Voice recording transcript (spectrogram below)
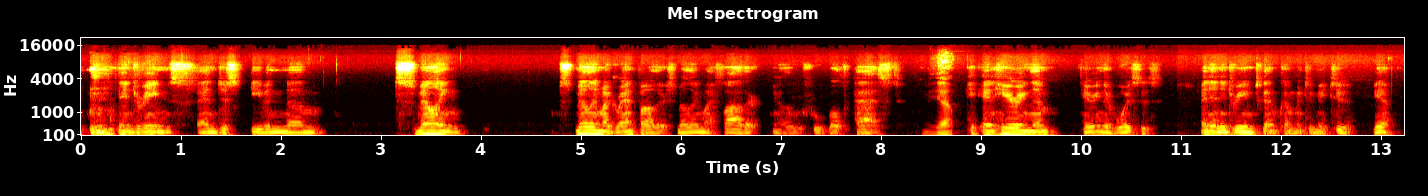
in dreams, and just even um, smelling, smelling my grandfather, smelling my father, you know, who both passed, Yeah. and hearing them, hearing their voices, and then the dreams them coming to me too. Yeah, it's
